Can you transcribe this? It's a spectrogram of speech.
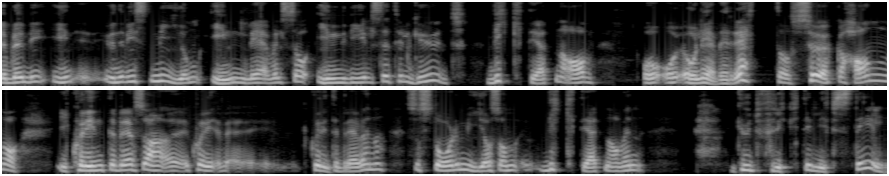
Det ble undervist mye om innlevelse og innvielse til Gud. Viktigheten av å, å, å leve rett og søke Han. Og I Korinterbrev så, Korinterbrevet så står det mye også om viktigheten av en gudfryktig livsstil.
